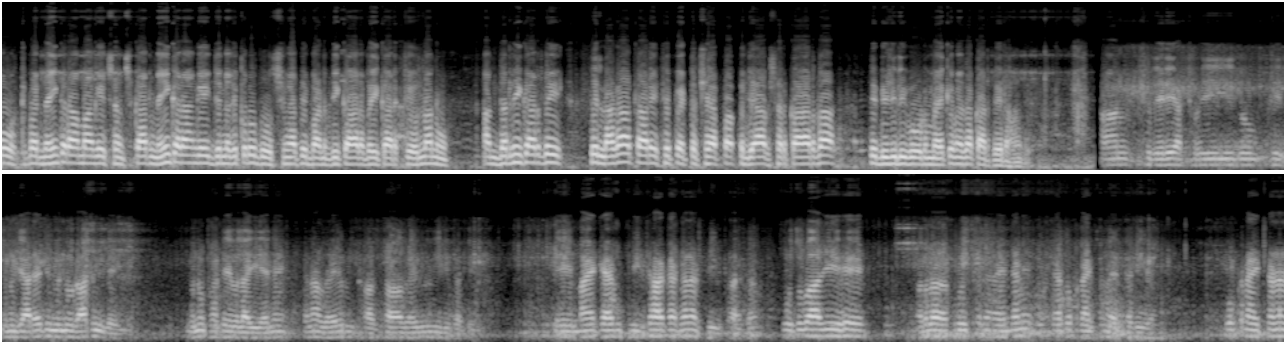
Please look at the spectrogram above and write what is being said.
ਪੋਸਟ ਪਰ ਨਹੀਂ ਕਰਾਵਾਂਗੇ ਸੰਸਕਾਰ ਨਹੀਂ ਕਰਾਂਗੇ ਜਿੰਨਾ ਚਿਰ ਉਹ ਦੋਸ਼ੀਆਂ ਤੇ ਬਣਦੀ ਕਾਰਵਾਈ ਕਰਕੇ ਉਹਨਾਂ ਨੂੰ ਅੰਦਰ ਨਹੀਂ ਕਰਦੇ ਤੇ ਲਗਾਤਾਰ ਇੱਥੇ ਪਿੱਟ ਛਾਪਾ ਪੰਜਾਬ ਸਰਕਾਰ ਦਾ ਤੇ ਬਿਜਲੀ ਬੋਰਡ ਮਹਿਕਮੇ ਦਾ ਕਰਦੇ ਰਹਾਂਗੇ। ਆਨ ਸਵੇਰੇ 8 ਵਜੇ ਜਦੋਂ ਖੇਤ ਨੂੰ ਜਾ ਰਿਹਾ ਸੀ, ਮੈਨੂੰ ਰਾਤ ਨਹੀਂ ਲਈ ਮੈਨੂੰ ਫਤਿਹ ਬੁਲਾਈ ਇਹਨੇ, ਕਹਿੰਦਾ ਵਾਹਿਗੁਰੂ ਖਾਲਸਾ, ਵਾਹਿਗੁਰੂ ਜੀ ਫਤਿਹ। ਤੇ ਮੈਂ ਕਿਹਾ ਵੀ ਠੀਕ ਠਾਕ ਆ, ਕਹਿੰਦਾ ਠੀਕ ਠਾਕ ਆ। ਉਸ ਤੋਂ ਬਾਅਦ ਜੀ ਇਹ ਮਤਲਬ ਕੋਈ ਇਹਨਾਂ ਨੇ ਇਹ ਤੋਂ ਕਨੈਕਸ਼ਨ ਲੈਤਾ ਜੀ ਉਹ ਕਨੈਕਸ਼ਨ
